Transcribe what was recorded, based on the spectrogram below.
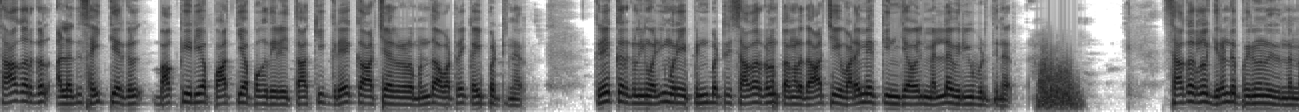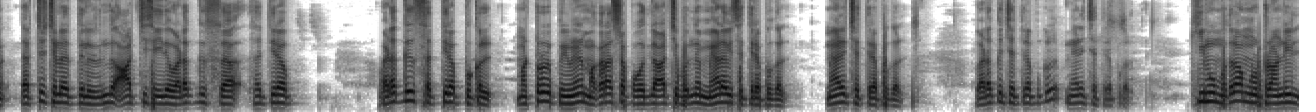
சாகர்கள் அல்லது சைத்தியர்கள் பாக்டீரியா பார்த்தியா பகுதிகளை தாக்கி கிரேக்க ஆட்சியாளர்களிடமிருந்து அவற்றை கைப்பற்றினர். கிரேக்கர்களின் வழிமுறையை பின்பற்றி சாகர்களும் தங்களது ஆட்சியை வடமேற்கு இந்தியாவில் மெல்ல விரிவுபடுத்தினர். சாகர்கள் இரண்டு பிரிவினர் இருந்தனர். தட்சசிலத்திலிருந்து ஆட்சி செய்த வடக்கு ச சத்திர வடக்கு சத்திரப்புகள் மற்றொரு பிரிவினர் மகாராஷ்டிரா பகுதியில் ஆட்சி புரிந்த மேலவை சத்திரப்புகள் மேலை சத்திரப்புகள் வடக்கு சத்திரப்புகள் மேலை சத்திரப்புகள். கிமு முதலாம் நூற்றாண்டில்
